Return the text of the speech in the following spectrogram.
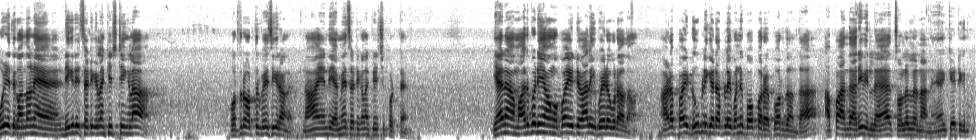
ஊழியத்துக்கு வந்தோடனே டிகிரி சர்டிஃபிகேட்லாம் கிழிச்சிட்டிங்களா? ஒருத்தர் ஒருத்தர் பேசிக்கிறாங்க. நான் வந்து எம்ஏ சர்டிஃபிகேட்லாம் கிழிச்சு போட்டேன். ஏன்னா மறுபடியும் அவங்க போயிட்டு வேலைக்கு போயிடக்கூடாதான். அட போய் டூப்ளிகேட் அப்ளை பண்ணி போக போகிற போகிறதா இருந்தா அப்போ அந்த அறிவு இல்லை சொல்லலை நான் கேட்டுக்கணும்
